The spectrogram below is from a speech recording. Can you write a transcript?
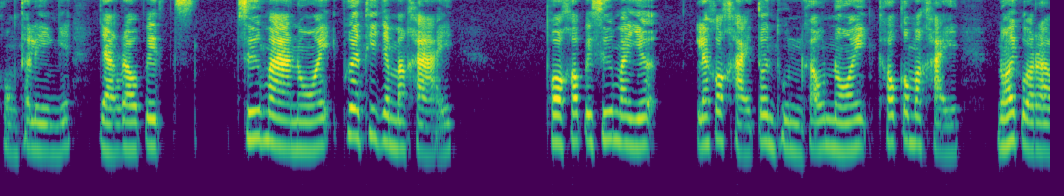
ของทะเลอย่างเงี้ยอย่างเราไปซื้อมาน้อยเพื่อที่จะมาขาย พอเขาไปซื้อมาเยอะ แล้วก็ขายต้นทุนเขาน้อยเขาก็มาขายน้อยกว่าเรา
